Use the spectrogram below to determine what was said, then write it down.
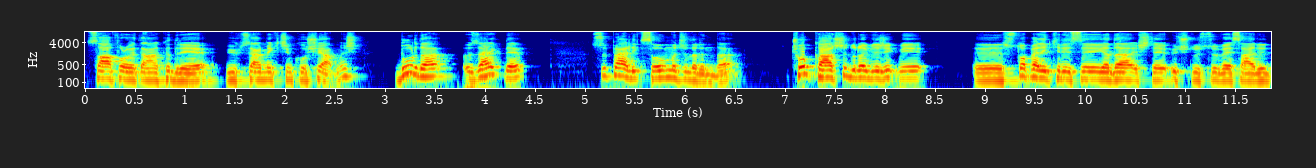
sağ forvetten arka direğe yükselmek için koşu yapmış. Burada özellikle Süper Lig savunmacılarında çok karşı durabilecek bir e, stoper ikilisi ya da işte üçlüsü vesaire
